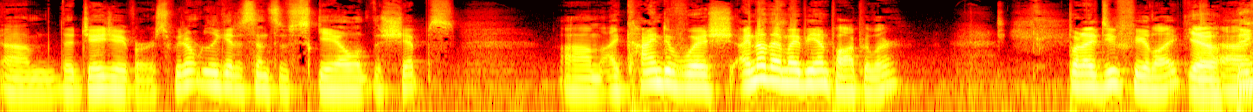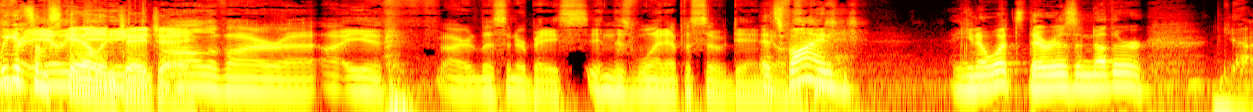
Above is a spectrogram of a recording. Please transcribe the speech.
um, the JJ verse. We don't really get a sense of scale of the ships. Um, I kind of wish. I know that might be unpopular, but I do feel like Yeah. uh, we get some scale in JJ. All of our uh, uh, our listener base in this one episode, Daniel. it's fine. you know what? There is another. Yeah,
